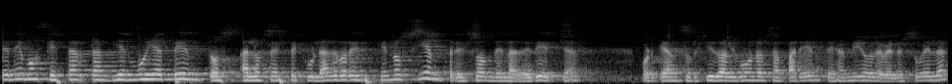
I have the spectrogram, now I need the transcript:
Tenemos que estar también muy atentos a los especuladores que no siempre son de la derecha, porque han surgido algunos aparentes amigos de Venezuela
